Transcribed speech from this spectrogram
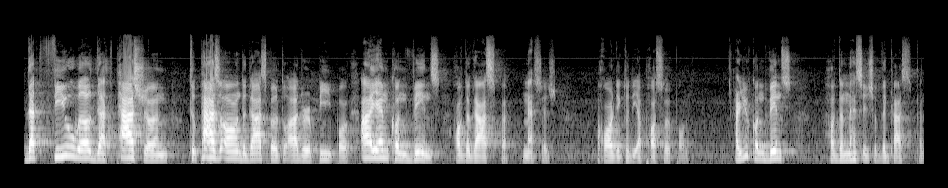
that fuel that passion to pass on the gospel to other people. I am convinced of the gospel message according to the Apostle Paul? Are you convinced of the message of the gospel?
